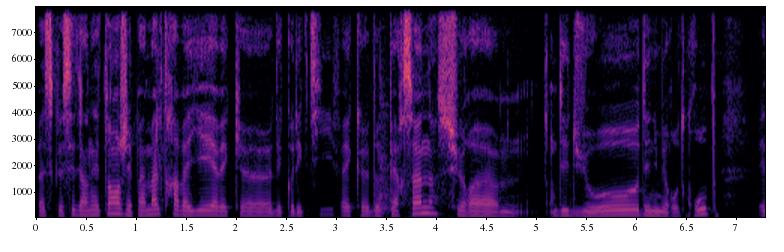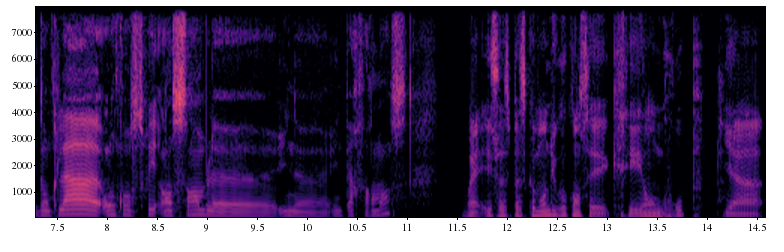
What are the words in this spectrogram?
Parce que ces derniers temps, j'ai pas mal travaillé avec des collectifs, avec d'autres personnes sur des duos, des numéros de groupe. Et donc là, on construit ensemble une, une performance. Ouais, et ça se passe comment du coup quand c'est créé en groupe? Il y a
